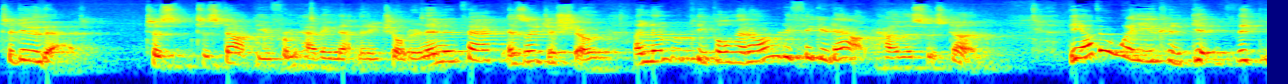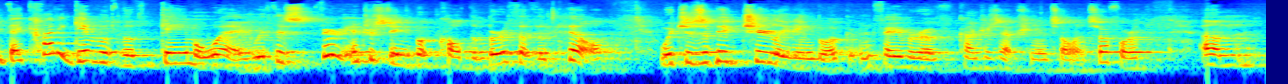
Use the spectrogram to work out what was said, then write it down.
to do that, to, to stop you from having that many children. And in fact, as I just showed, a number of people had already figured out how this was done. The other way you can get, they, they kind of give the game away with this very interesting book called The Birth of the Pill, which is a big cheerleading book in favor of contraception and so on and so forth, um,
